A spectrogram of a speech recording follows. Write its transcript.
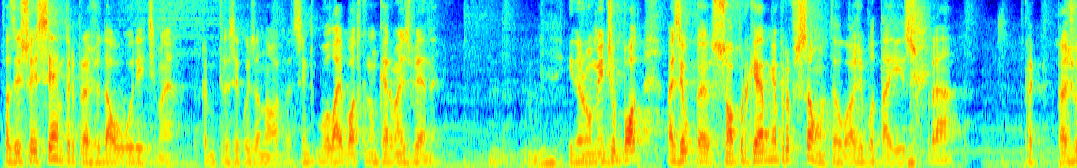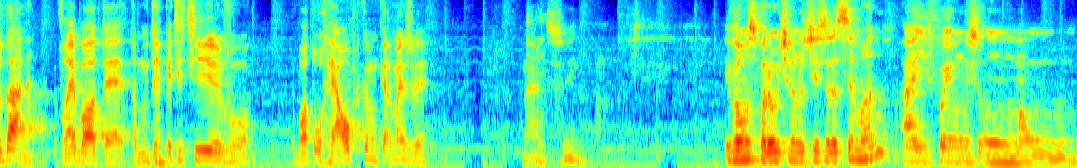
fazer isso aí sempre para ajudar o algoritmo, né, para me trazer coisa nova. Eu sempre vou lá e boto que não quero mais ver, né. E normalmente eu boto, mas eu é só porque é a minha profissão, então eu gosto de botar isso para para ajudar, né? Eu vou lá e boto, é, tá muito repetitivo. Eu boto o real porque eu não quero mais ver. Né? Isso aí. E vamos para a última notícia da semana. Aí foi um, um, um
